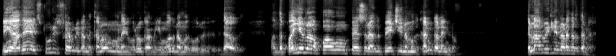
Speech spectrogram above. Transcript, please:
நீங்கள் அதே டூரிஸ்ட் ஃபேமிலியில் அந்த கணவன் மனைவி உறவு காமிக்கும் போது நமக்கு ஒரு இதாகுது. அந்த பையனும் அப்பாவும் பேசுகிற அந்த பேச்சு நமக்கு கண் கலங்கிடும். எல்லார் வீட்லேயும் நடக்கிறது தானே?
